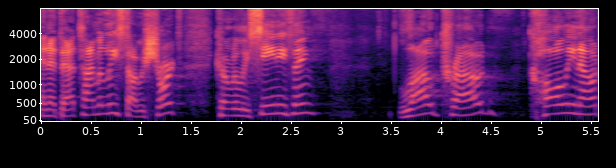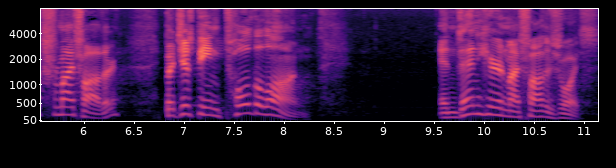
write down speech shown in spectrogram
And at that time, at least, I was short, couldn't really see anything. Loud crowd calling out for my father, but just being pulled along and then hearing my father's voice.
